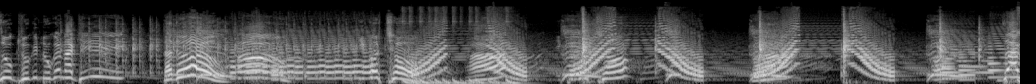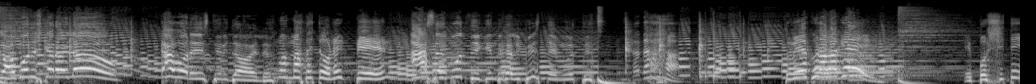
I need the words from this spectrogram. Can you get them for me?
যুগ ঢুকি ঢুকে নাকি? দাদু! কি করছ? করছ? জায়গা পরিষ্কার হইল। কাপড় স্ত্রী দেওয়া হইল। তোমার মাথায় তো অনেক পেন আছে বুদ্ধি কিন্তু খালি বিষ নেই বুদ্ধি দাদা তুমি এখন আমাকে এই বসিতে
